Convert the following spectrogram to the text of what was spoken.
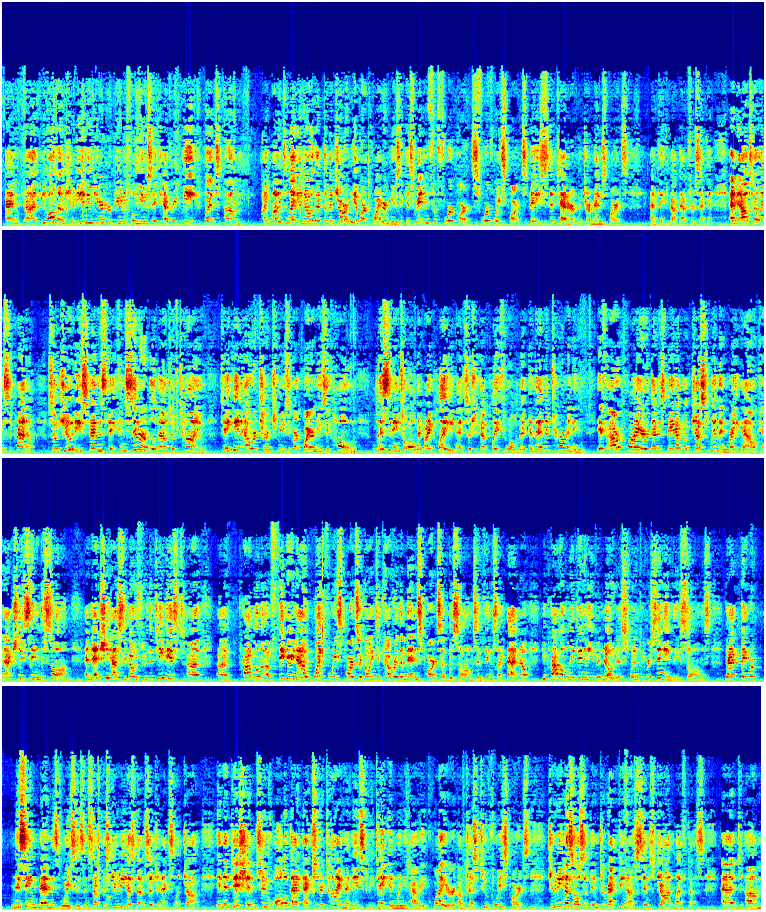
And uh, you all know Judy, and you hear her beautiful music every week, but um, I wanted to let you know that the majority of our choir music is written for four parts, four voice parts, bass and tenor, which are men's parts, and think about that for a second, and alto and soprano. So Judy spends a considerable amount of time taking our church music, our choir music home, listening to all of it by playing it, so she's got to play through all of it, and then determining if our choir that is made up of just women right now can actually sing the song. And then she has to go through the tedious uh, uh, problem of figuring out what voice parts are going to cover the men's parts of the songs and things like that. Now, you probably didn't even notice when we were singing these songs that they were missing men's voices and stuff because Judy has done such an excellent job. In addition to all of that extra time that needs to be taken when you have a choir of just two voice parts, Judy has also been directing us since John left us. And um,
